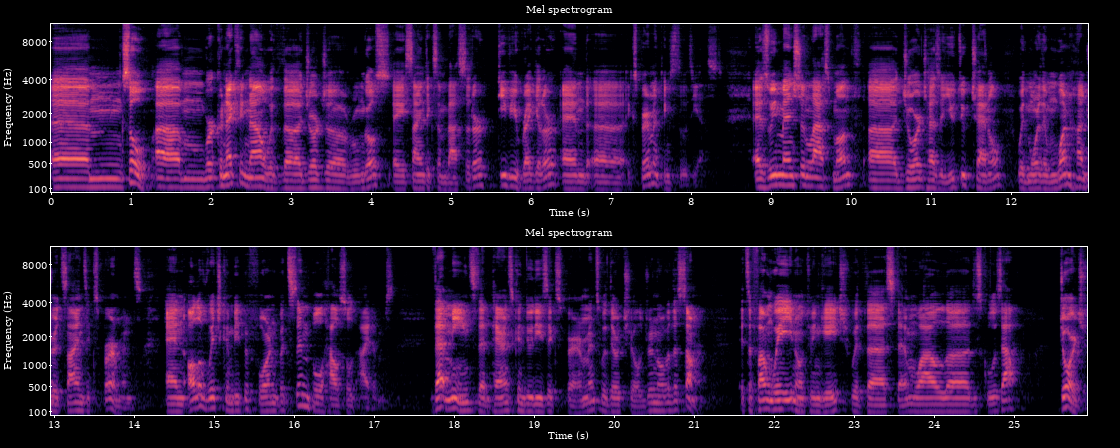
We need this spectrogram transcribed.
yeah. Um, so um, we're connecting now with uh, Georgia Roungos, a Scientix ambassador, TV regular, and uh, experimenting enthusiast. As we mentioned last month, uh, George has a YouTube channel with more than 100 science experiments, and all of which can be performed with simple household items. That means that parents can do these experiments with their children over the summer. It's a fun way, you know, to engage with uh, STEM while uh, the school is out. George,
